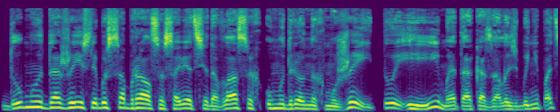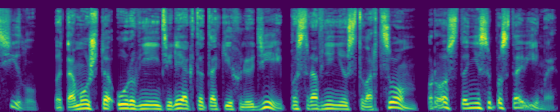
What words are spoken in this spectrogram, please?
Думаю, даже если бы собрался совет седовласых умудренных мужей, то и им это оказалось бы не под силу, потому что уровни интеллекта таких людей по сравнению с Творцом просто несопоставимы.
